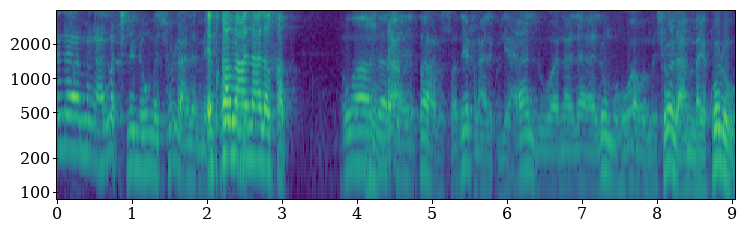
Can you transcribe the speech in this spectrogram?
أنا ما نعلقش لأنه مسؤول على ما ابقى معنا على الخط. هو هذا طاهر صديقنا على كل حال وأنا لا ألومه هو مسؤول عما يقوله.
